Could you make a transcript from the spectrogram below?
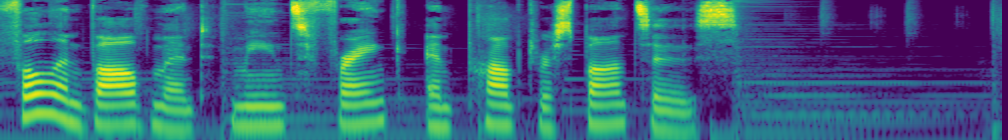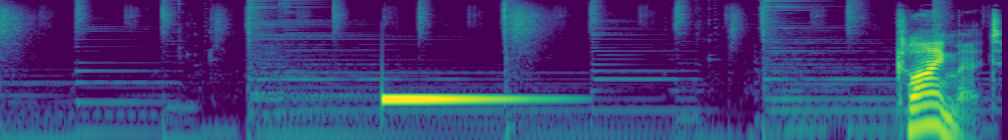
Full involvement means frank and prompt responses. Climate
